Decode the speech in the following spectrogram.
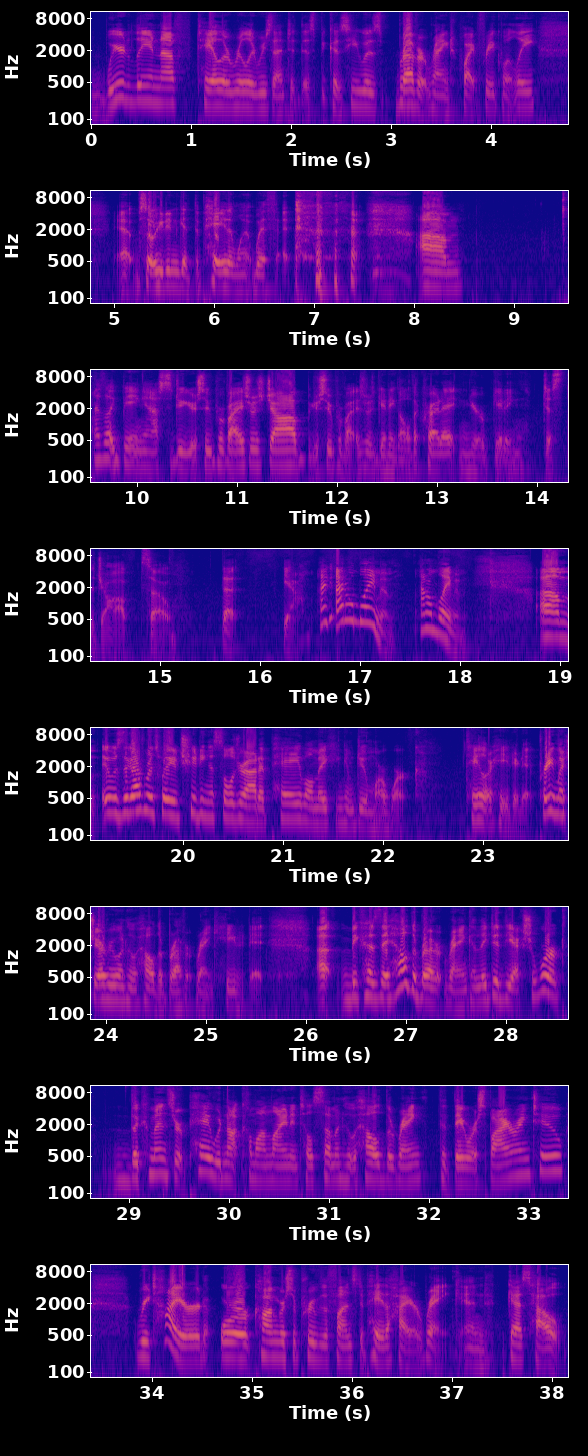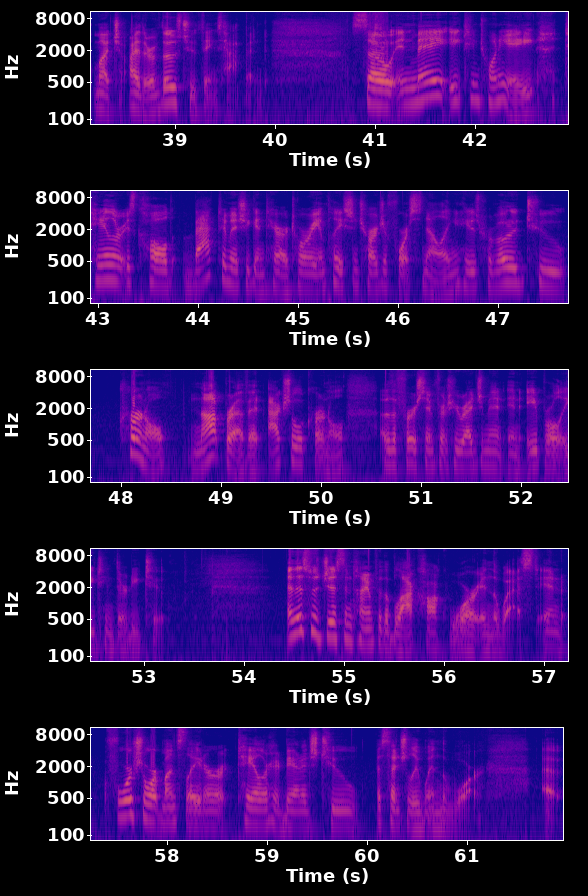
weirdly enough, Taylor really resented this because he was brevet ranked quite frequently, uh, so he didn't get the pay that went with it. um, it's like being asked to do your supervisor's job. Your supervisor's getting all the credit, and you're getting just the job. So that, yeah, I, I don't blame him. I don't blame him. Um, it was the government's way of cheating a soldier out of pay while making him do more work. Taylor hated it. Pretty much everyone who held a brevet rank hated it. Uh, because they held the brevet rank and they did the extra work, the commensurate pay would not come online until someone who held the rank that they were aspiring to retired or Congress approved the funds to pay the higher rank. And guess how much either of those two things happened. So in May 1828, Taylor is called back to Michigan Territory and placed in charge of Fort Snelling. And he was promoted to colonel, not brevet, actual colonel of the 1st Infantry Regiment in April 1832. And this was just in time for the Black Hawk War in the West. And four short months later, Taylor had managed to essentially win the war. Uh,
